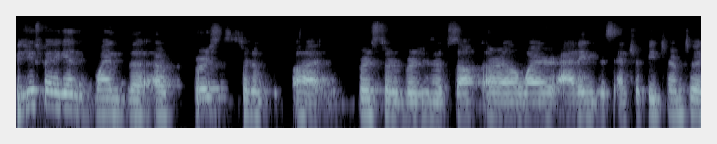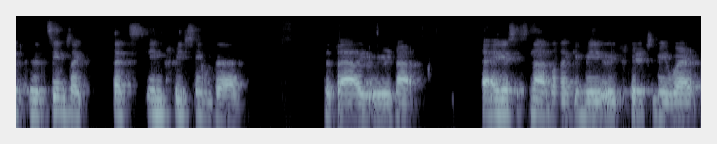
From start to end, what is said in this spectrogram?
could you explain again when the our first sort of uh, first sort of version of soft RL why you're adding this entropy term to it? Because it seems like that's increasing the the value. You're not. I guess it's not like immediately clear to me where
